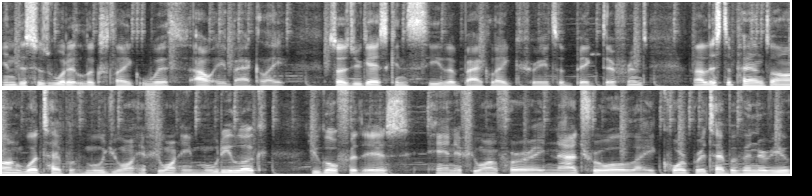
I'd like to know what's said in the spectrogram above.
and this is what it looks like without a backlight so as you guys can see, the backlight creates a big difference. Now this depends on what type of mood you want. If you want a moody look, you go for this. And if you want for a natural, like corporate type of interview,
